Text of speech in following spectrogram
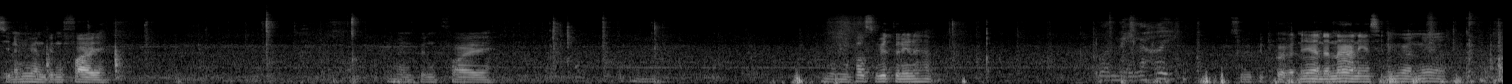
สีน้ำเงินเป็นไฟน้ำเงินเป็นไฟมันเข้าสวิตช์ตัวนี้นะครับตัวไหนละเฮ้ยสวิตช์ปิดเปิดเนี่ยด้านหน้าเนี่ยสีน้ำเงินเนี่ยมีหิ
